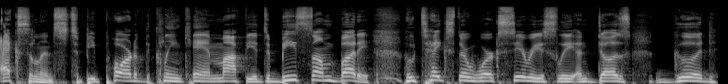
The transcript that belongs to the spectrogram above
excellence, to be part of the clean can mafia, to be somebody who takes their work seriously and does good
